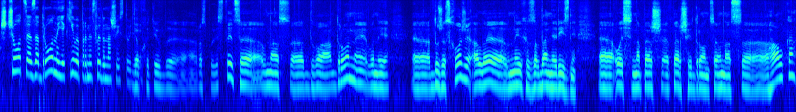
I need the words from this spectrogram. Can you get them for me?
що це за дрони, які ви принесли до нашої студії. Я б хотів би е, розповісти. Це у нас два дрони. Вони дуже схожі, але в них завдання різні. Ось на перш, перший дрон це у нас галка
